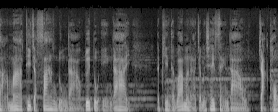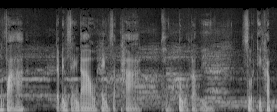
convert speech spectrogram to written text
สามารถที่จะสร้างดวงดาวด้วยตัวเองได้ แต่เพียงแต่ว่ามันอาจจะไม่ใช่แสงดาวจากท้องฟ้า แต่เป็นแสงดาวแห่งศรัทธาของตัวเราเอง สวัสดีครับ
